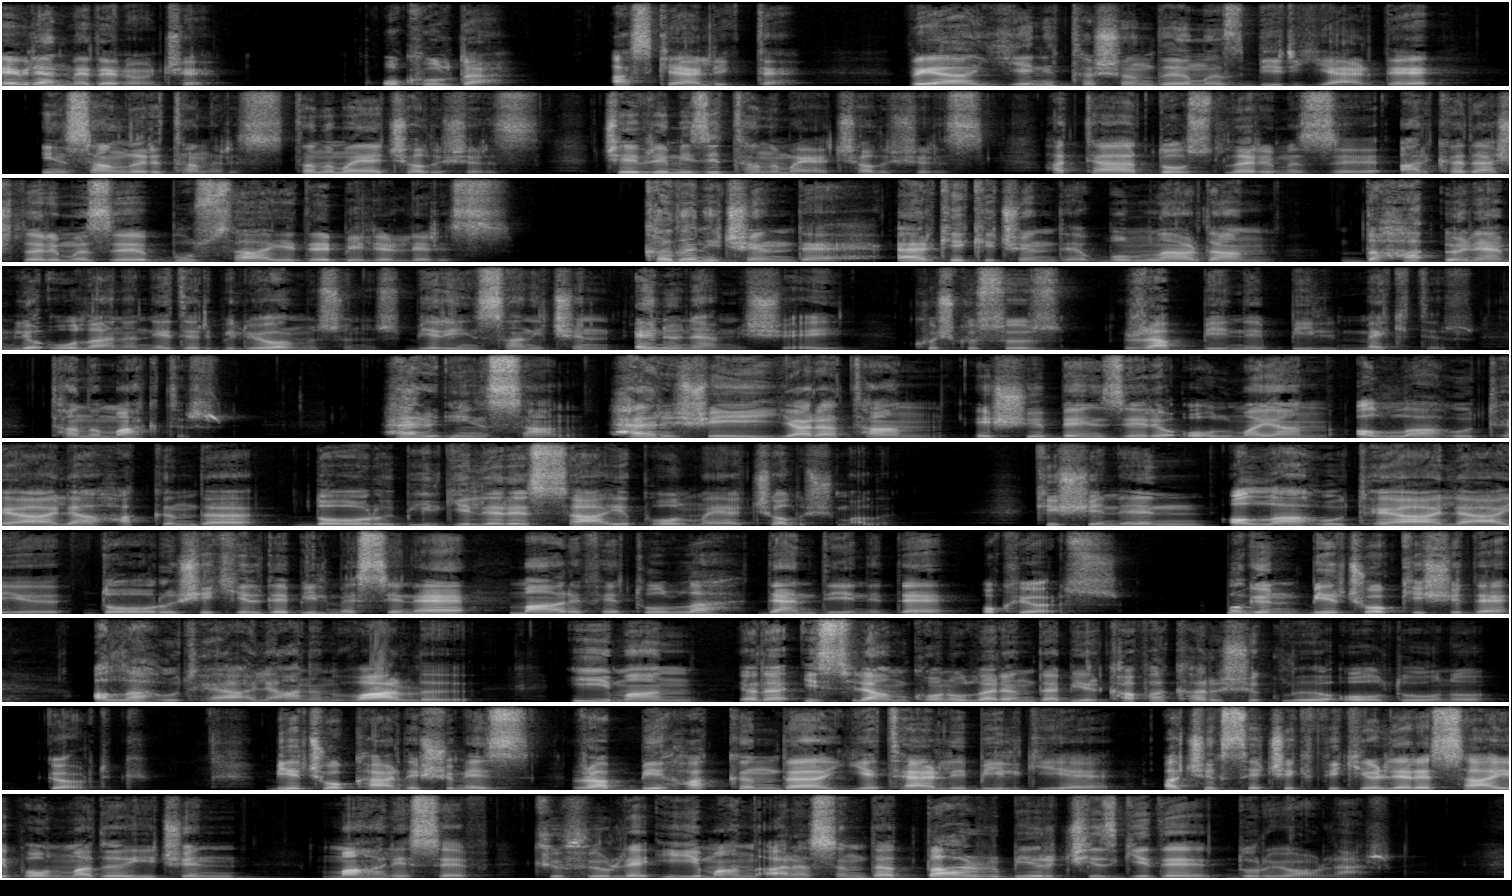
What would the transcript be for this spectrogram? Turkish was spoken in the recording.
Evlenmeden önce, okulda, askerlikte veya yeni taşındığımız bir yerde insanları tanırız, tanımaya çalışırız, çevremizi tanımaya çalışırız. Hatta dostlarımızı, arkadaşlarımızı bu sayede belirleriz. Kadın için de, erkek için de bunlardan daha önemli olanı nedir biliyor musunuz? Bir insan için en önemli şey kuşkusuz Rabbini bilmektir, tanımaktır. Her insan, her şeyi yaratan, eşi benzeri olmayan Allahu Teala hakkında doğru bilgilere sahip olmaya çalışmalı. Kişinin Allahu Teala'yı doğru şekilde bilmesine marifetullah dendiğini de okuyoruz. Bugün birçok kişide Allahu Teala'nın varlığı, iman ya da İslam konularında bir kafa karışıklığı olduğunu gördük. Birçok kardeşimiz Rabbi hakkında yeterli bilgiye, açık seçik fikirlere sahip olmadığı için maalesef küfürle iman arasında dar bir çizgide duruyorlar.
